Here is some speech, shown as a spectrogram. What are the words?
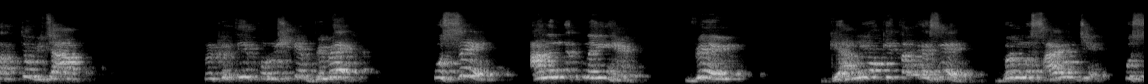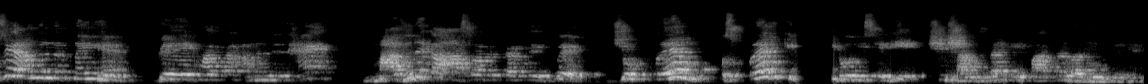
तत्व विचार, प्रकृति पुरुष के विवेक उससे आनंदित नहीं है। वे ज्ञानियों की तरह से ब्रह्म सायुज्य उससे आनंदित नहीं है। वे एकमात्र आनंदित हैं। माधुर्य का आस्वादन करते हुए जो प्रेम, उस प्रेम की डोरी से ही श्री शांतता के पात्र बने हुए हैं।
